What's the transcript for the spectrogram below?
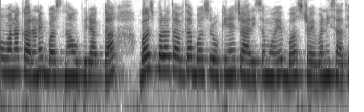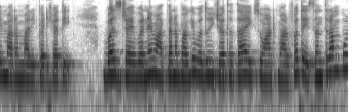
હોવાના કારણે બસ ના ઊભી રાખતા બસ પરત આવતા બસ રોકીને ચાર ઈસમોએ બસ ડ્રાઈવરની સાથે મારામારી કરી હતી. બસ ડ્રાઈવરને માતાના ભાગે વધુ ઈજા થતાં એકસો આઠ મારફતે સંતરામપુર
